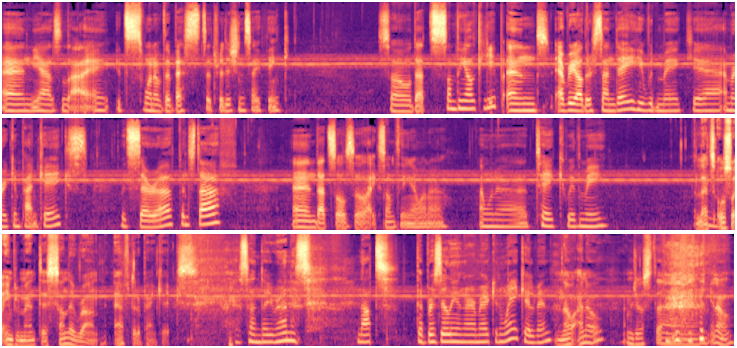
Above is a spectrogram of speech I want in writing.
And yeah, so I, it's one of the best uh, traditions, I think. So that's something I'll keep. And every other Sunday, he would make uh, American pancakes with syrup and stuff. And that's also like something I wanna, I wanna take with me. Let's Mm. also implement the Sunday run after the pancakes. The Sunday run is not the Brazilian or American way, Kelvin. No, I know. I'm just, uh, you know,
